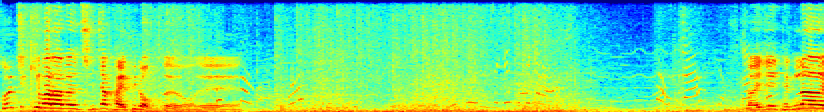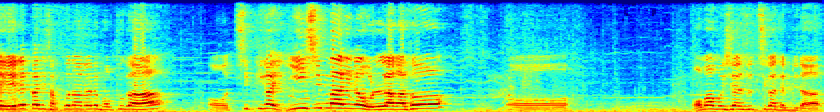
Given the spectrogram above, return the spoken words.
솔직히 말하면 진짜 갈 필요 없어요 예. 자 이제 댕라 얘네까지 잡고 나면은 버프가 어 치피가 20만이나 올라가서 어 어마무시한 수치가 됩니다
